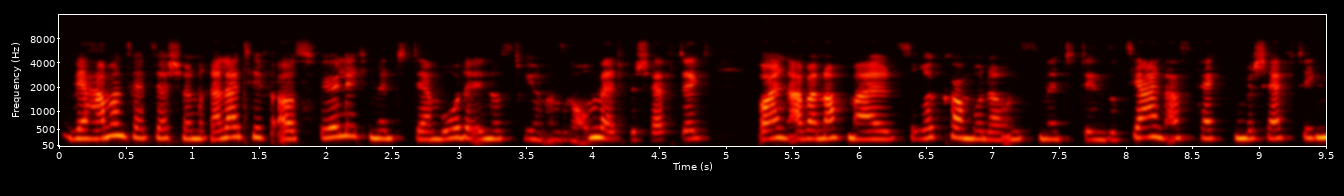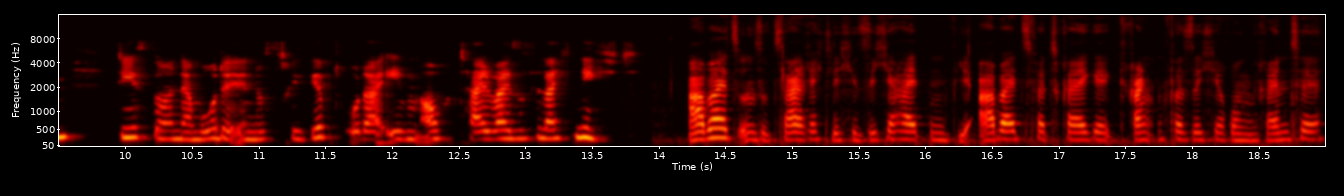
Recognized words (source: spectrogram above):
Wir haben uns jetzt ja schon relativ ausführlich mit der Modeindustrie und unserer Umwelt beschäftigt, wollen aber nochmal zurückkommen oder uns mit den sozialen Aspekten beschäftigen, die es so in der Modeindustrie gibt oder eben auch teilweise vielleicht nicht. Arbeits- und sozialrechtliche Sicherheiten wie Arbeitsverträge, Krankenversicherung, Rente,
